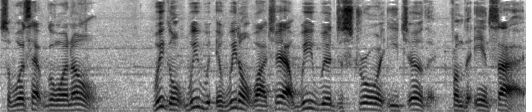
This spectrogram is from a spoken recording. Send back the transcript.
So what's going on? We going we if we don't watch out, we will destroy each other from the inside.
